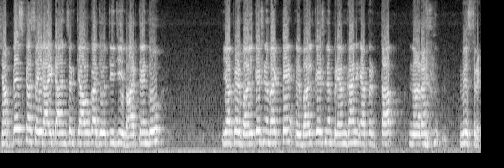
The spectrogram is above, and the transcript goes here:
छब्बीस का सही राइट आंसर क्या होगा, ज्योति जी? भारतेंदु, या फिर बालकृष्ण भट्टे, बालकृष्ण प्रेमघन, या प्रताप नारायण मिश्र?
